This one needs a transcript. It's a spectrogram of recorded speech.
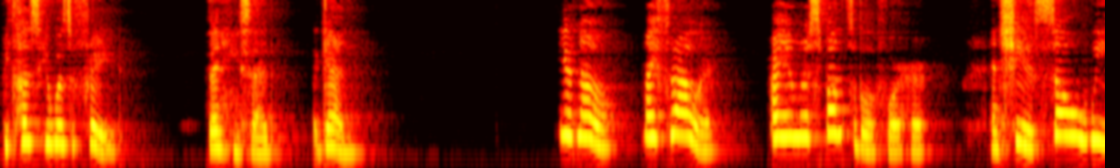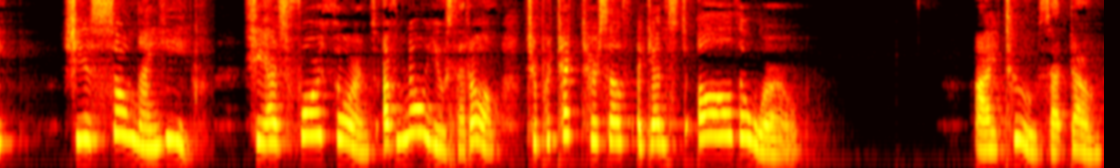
because he was afraid. Then he said. again. You know, my flower, I am responsible for her, and she is so weak, she is so naive. She has four thorns of no use at all to protect herself against all the world. I too sat down,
